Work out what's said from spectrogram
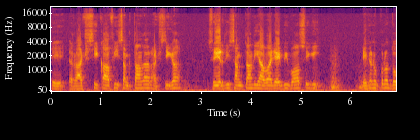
ਤੇ ਰਸ਼ ਸੀ ਕਾਫੀ ਸੰਗਤਾਂ ਦਾ ਰਸ਼ ਸੀਗਾ। ਸਵੇਰ ਦੀ ਸੰਗਤਾਂ ਦੀ ਆਵਾਜਾਈ ਵੀ ਬਹੁਤ ਸੀਗੀ। ਲੇਕਿਨ ਉੱਪਰੋਂ ਦੋ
